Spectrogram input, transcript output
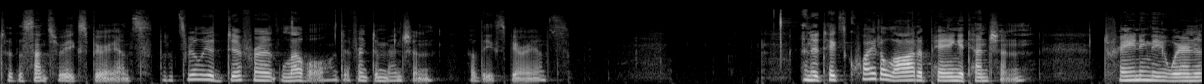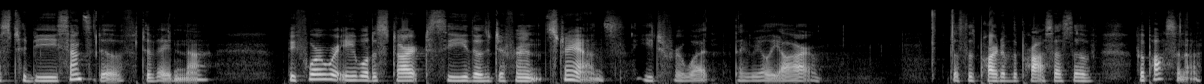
to the sensory experience, but it's really a different level, a different dimension of the experience. And it takes quite a lot of paying attention training the awareness to be sensitive to Vedana before we're able to start to see those different strands, each for what they really are. This is part of the process of vipassana,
